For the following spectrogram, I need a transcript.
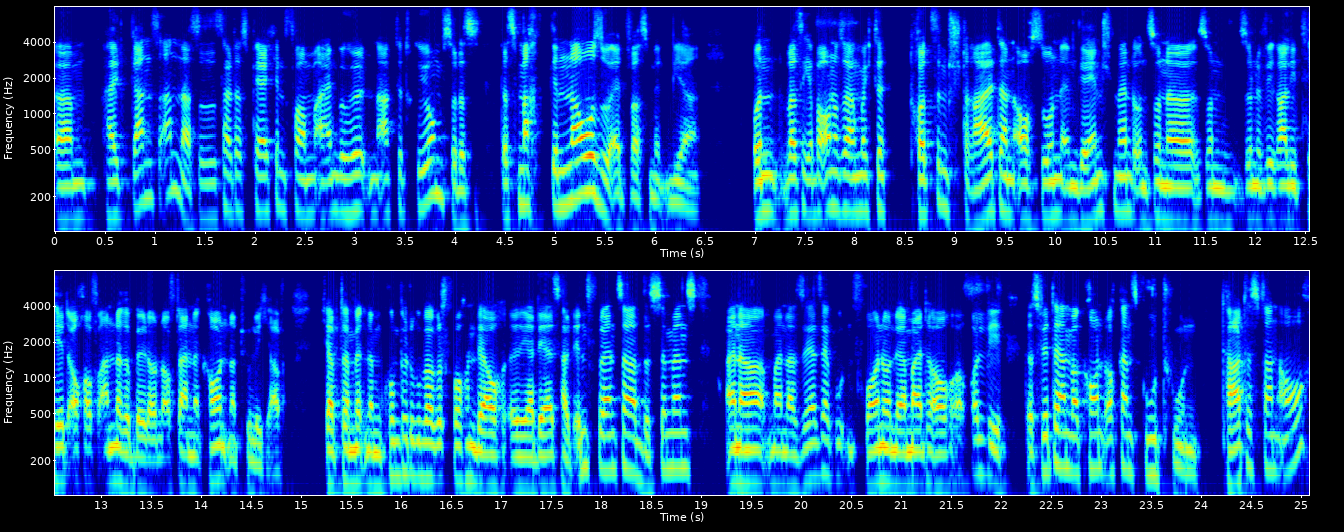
Ähm, halt ganz anders. Das ist halt das Pärchen vom eingehüllten Akte Triumph. So, das, das macht genauso etwas mit mir. Und was ich aber auch noch sagen möchte, trotzdem strahlt dann auch so ein Engagement und so eine, so, ein, so eine Viralität auch auf andere Bilder und auf deinen Account natürlich ab. Ich habe da mit einem Kumpel drüber gesprochen, der auch, äh, ja, der ist halt Influencer, The Simmons, einer meiner sehr, sehr guten Freunde und der meinte auch, Olli, das wird deinem Account auch ganz gut tun. Tat es dann auch.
